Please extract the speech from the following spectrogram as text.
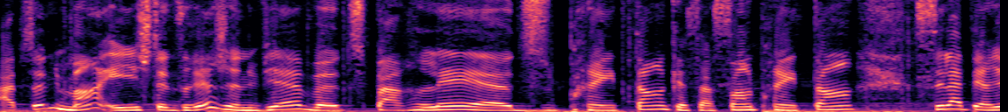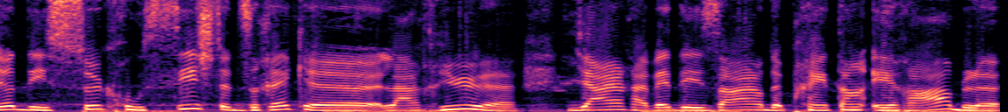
Absolument. Et je te dirais, Geneviève, tu parlais euh, du printemps, que ça sent le printemps. C'est la période des sucres aussi. Je te dirais que la rue, euh, hier, avait des airs de printemps érable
